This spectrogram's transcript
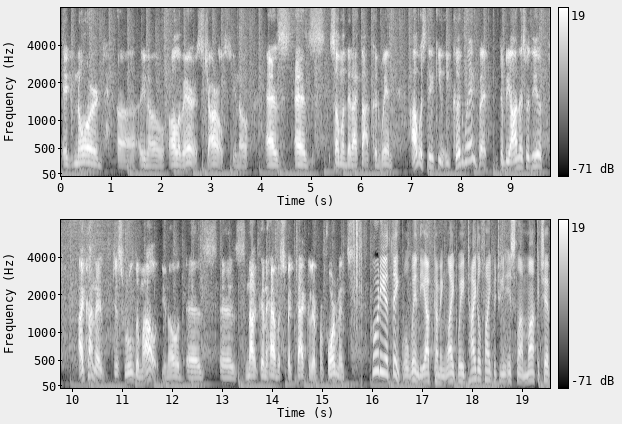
ignored uh, you know Oliveira's Charles, you know, as as someone that I thought could win. I was thinking he could win, but to be honest with you, I kind of just ruled him out, you know, as as not going to have a spectacular performance. Who do you think will win the upcoming lightweight title fight between Islam Makhachev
